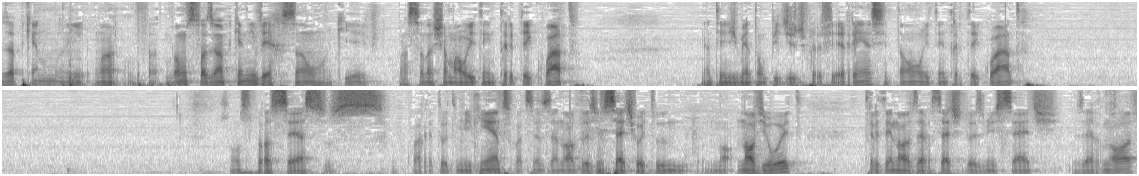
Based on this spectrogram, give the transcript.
Uma pequena, uma- vamos fazer uma pequena inversão aqui, passando a chamar o item 34, em atendimento a um pedido de preferência. Então, o item 34 são os processos 48.500, 419, 2007, 898, 3907, 2007, 09,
